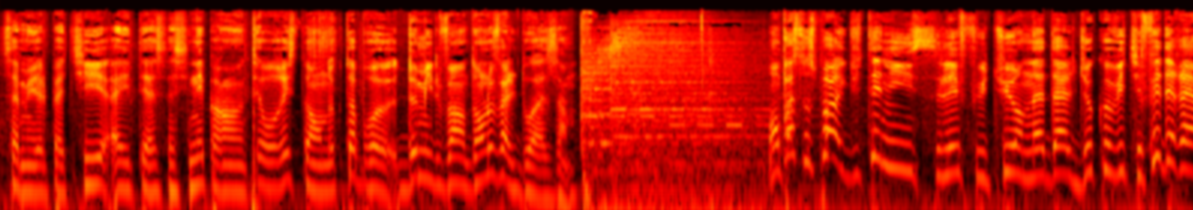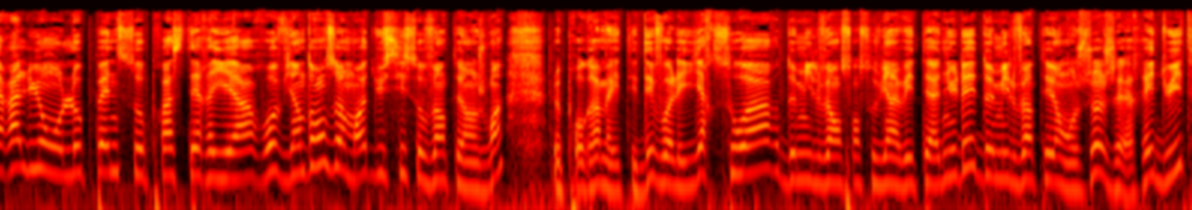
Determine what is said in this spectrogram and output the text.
Samuel Paty a été assassiné par un terroriste en octobre 2020 dans le Val d'Oise. On passe au sport avec du tennis. Les futurs Nadal, Djokovic et Federer à Lyon. L'Open Soprasteria revient dans un mois du 6 au 21 juin. Le programme a été dévoilé hier soir. 2020, on s'en souvient, avait été annulé. 2021 en réduite.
